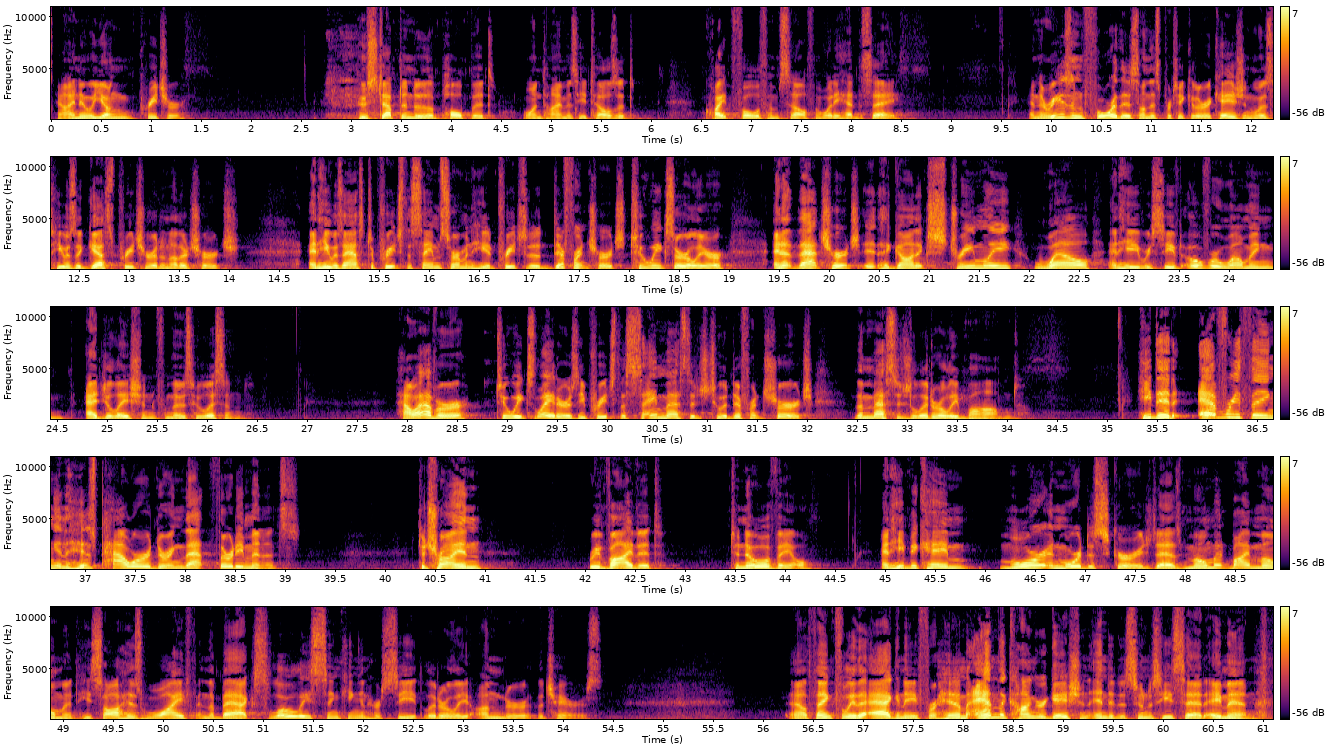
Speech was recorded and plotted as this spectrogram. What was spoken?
Now, I knew a young preacher who stepped into the pulpit one time, as he tells it, quite full of himself and what he had to say. And the reason for this on this particular occasion was he was a guest preacher at another church, and he was asked to preach the same sermon he had preached at a different church two weeks earlier. And at that church, it had gone extremely well, and he received overwhelming adulation from those who listened. However, two weeks later, as he preached the same message to a different church, the message literally bombed. He did everything in his power during that 30 minutes to try and revive it to no avail, and he became more and more discouraged as moment by moment he saw his wife in the back slowly sinking in her seat, literally under the chairs. Now, thankfully, the agony for him and the congregation ended as soon as he said, Amen.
